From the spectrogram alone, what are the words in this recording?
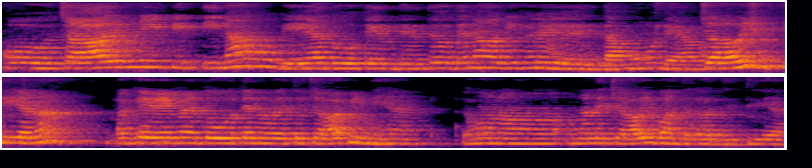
ਉਹ ਚਾਹ ਵੀ ਨਹੀਂ ਪੀਤੀ ਨਾ ਹੋ ਗਏ ਆ ਦੋ ਤਿੰਨ ਦਿਨ ਤੇ ਉਹਦੇ ਨਾਲ ਵੀ ਫਿਰ ਇਦਾਂ ਹੋਣ ਡਿਆ ਵਾ। ਚਾਹ ਵੀ ਛੁੱਟੀ ਆ ਨਾ ਅੱਗੇ ਮੈਂ 2-3 ਵਜੇ ਤੋਂ ਚਾਹ ਪੀਂਦੀ ਆ ਤੇ ਹੁਣ ਉਹਨਾਂ ਨੇ ਚਾਹ ਵੀ ਬੰਦ ਕਰ ਦਿੱਤੀ ਹੈ।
